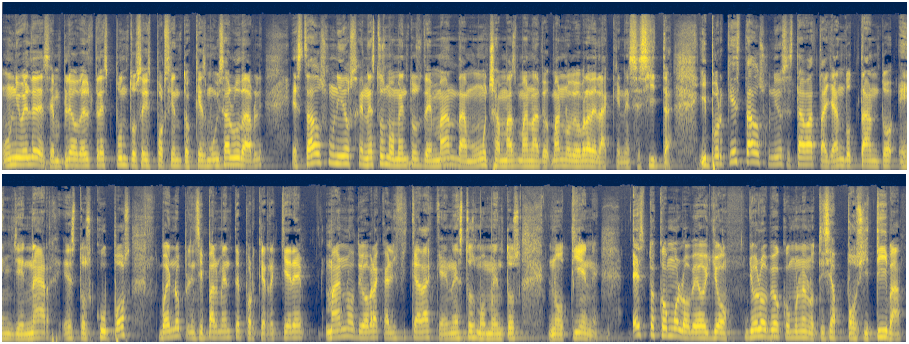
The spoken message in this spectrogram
un nivel de desempleo del 3.6% que es muy saludable, Estados Unidos en estos momentos demanda mucha más mano de, mano de obra de la que necesita. ¿Y por qué Estados Unidos está batallando tanto en llenar estos cupos? Bueno, principalmente porque requiere mano de obra calificada que en estos momentos no tiene. ¿Esto cómo lo veo yo? Yo lo veo como una noticia positiva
